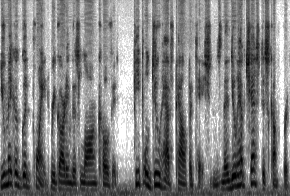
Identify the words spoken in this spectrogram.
You make a good point regarding this long COVID. People do have palpitations and they do have chest discomfort.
